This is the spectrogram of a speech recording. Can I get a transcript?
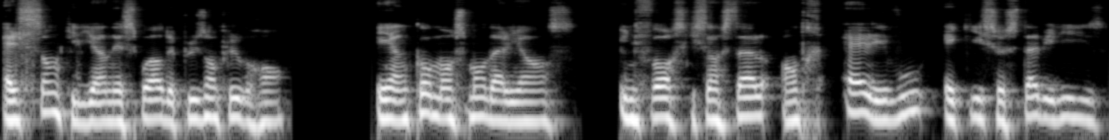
Elle sent qu'il y a un espoir de plus en plus grand et un commencement d'alliance, une force qui s'installe entre elle et vous et qui se stabilise.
